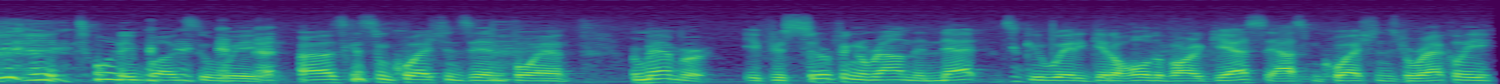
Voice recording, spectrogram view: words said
20 bucks a week. All right, let's get some questions in for you. Remember, if you're surfing around the net, it's a good way to get a hold of our guests, ask them questions directly.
